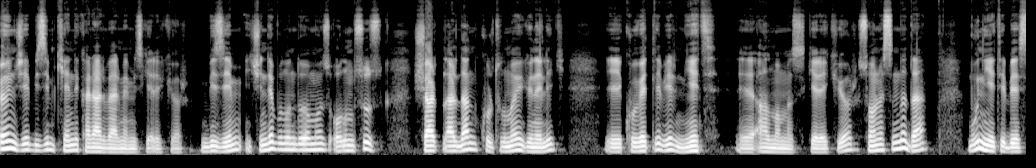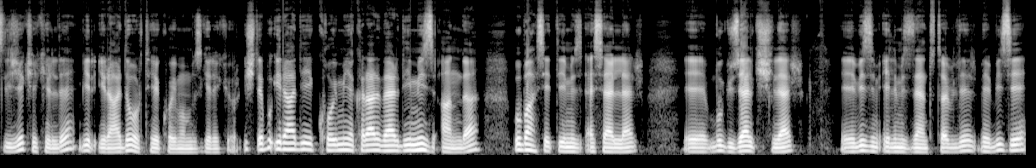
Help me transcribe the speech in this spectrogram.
Önce bizim kendi karar vermemiz gerekiyor. Bizim içinde bulunduğumuz olumsuz şartlardan kurtulmaya yönelik e, kuvvetli bir niyet e, almamız gerekiyor. Sonrasında da bu niyeti besleyecek şekilde bir irade ortaya koymamız gerekiyor. İşte bu iradeyi koymaya karar verdiğimiz anda bu bahsettiğimiz eserler, e, bu güzel kişiler e, bizim elimizden tutabilir ve bizi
